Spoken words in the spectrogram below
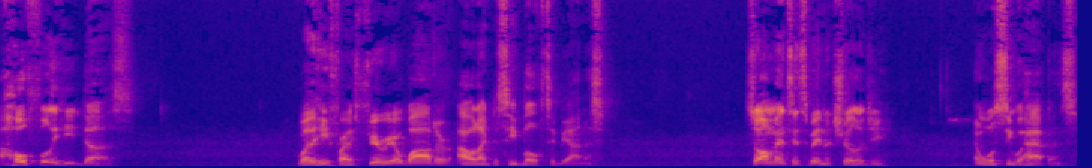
hopefully he does. Whether he fights Fury or Wilder, I would like to see both, to be honest. So I'm anticipating a trilogy, and we'll see what happens.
